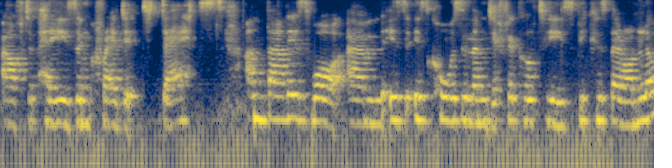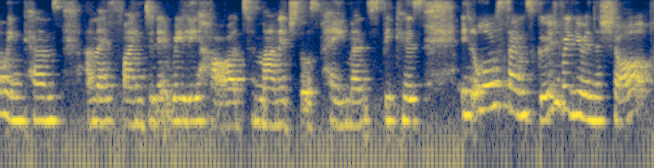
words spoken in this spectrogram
afterpays and credit debts, and that is what um, is is causing them difficulties because they're on low incomes and they're finding it really hard to manage those payments because it all sounds good when you're in the shop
